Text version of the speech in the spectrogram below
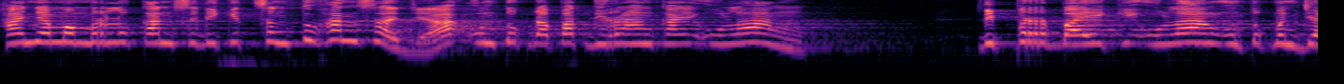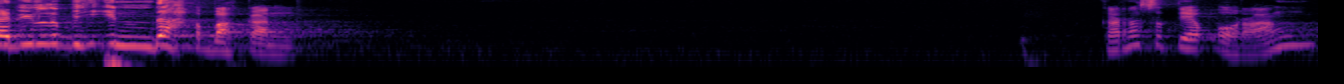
Hanya memerlukan sedikit sentuhan saja untuk dapat dirangkai ulang, diperbaiki ulang untuk menjadi lebih indah bahkan. Karena setiap orang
